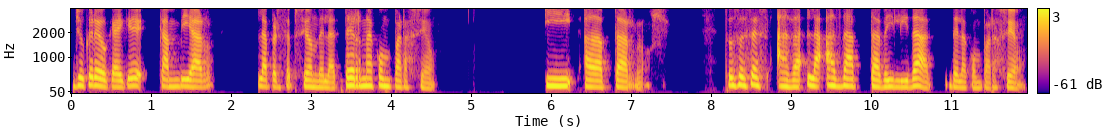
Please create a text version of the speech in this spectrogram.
yo creo que hay que cambiar la percepción de la eterna comparación y adaptarnos entonces es la adaptabilidad de la comparación.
